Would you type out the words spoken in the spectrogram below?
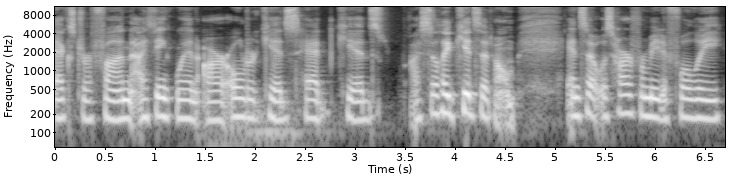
extra fun. I think when our older kids had kids, I still had kids at home. And so it was hard for me to fully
